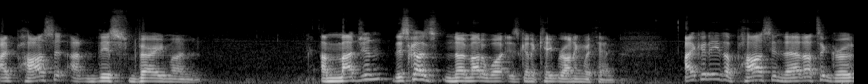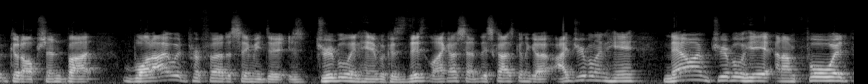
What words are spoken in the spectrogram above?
I pass it at this very moment. Imagine, this guy's, no matter what, is going to keep running with him. I could either pass in there, that's a good, good option, but what I would prefer to see me do is dribble in here because this, like I said, this guy's gonna go, I dribble in here, now I'm dribble here and I'm forward,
